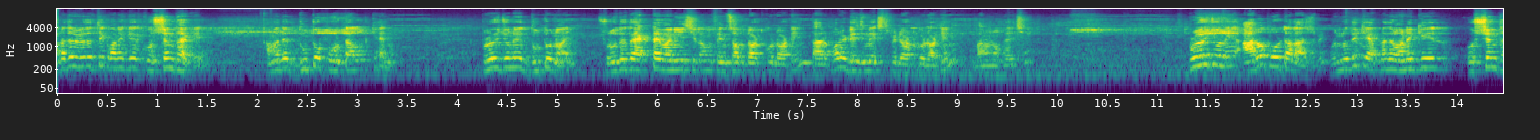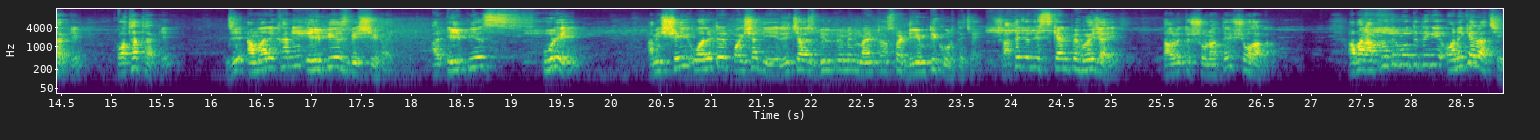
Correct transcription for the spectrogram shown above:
আপনাদের ভেতর থেকে অনেকের কোশ্চেন থাকে, আমাদের দুটো পোর্টাল কেন? প্রয়োজনে দুটো নয়। শুরুতে তো একটাই বানিয়েছিলাম Finsop dot co dot in তারপরে ডিজনেক্সপি ডট কো ডট ইন বানানো হয়েছে। প্রয়োজনে আরও পোর্টাল আসবে। অন্যদিকে আপনাদের অনেকের কোশ্চেন থাকে, কথা থাকে, যে আমার এখানে এইপিএস বেশি হয়, আর এইপিএস করে আমি সেই ওয়ালেটের পয়সা দিয়ে recharge bill payment money transfer DMT করতে চাই। সাথে যদি স্ক্যান পে হয়ে যায়, তাহলে তো সোনাতে সোহাগা। আবার আপনাদের মধ্যে থেকে অনেকের আছে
